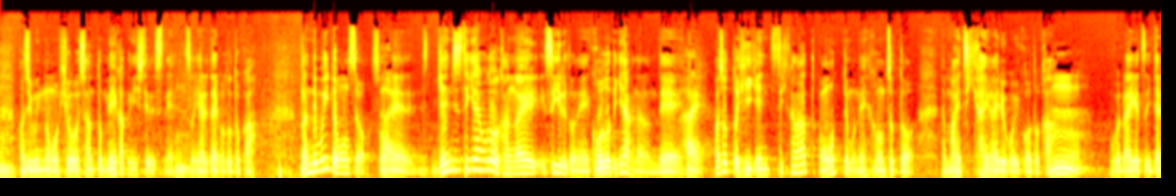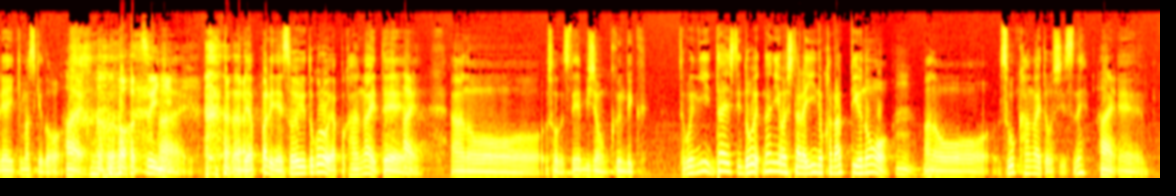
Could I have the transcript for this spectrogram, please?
うん。まあ、自分の目標をちゃんと明確にしてですね、うん。そのやりたいこととか何でもいいと思うんですよ。その、ねはい。現実的なことを考えすぎるとね行動できなくなるんで、はい。まあ、ちょっと非現実的かなとか思ってもねこのちょっと毎月海外旅行行こうとか、うん。僕来月イタリア行きますけど、はい。ついに。はい、なんでやっぱりねそういうところをやっぱ考えて、はいあのーそうですね。ビジョンを組んでいく。そこに対してどう何をしたらいいのかなっていうのを、うん。あのーすごく考えてほしいですね、はい。えー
